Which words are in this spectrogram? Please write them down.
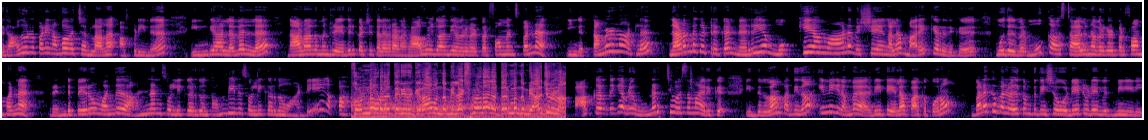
ஏதாவது ஒண்ணு பண்ணி நம்ப வச்சிரலாம்ல அப்படின்னு இந்தியா லெவல்ல நாடாளுமன்ற எதிர்க்கட்சி தலைவரான ராகுல் காந்தி அவர்கள் பெர்ஃபார்மன்ஸ் பண்ண, இங்க தமிழ்நாட்டுல நடந்துகிட்டு இருக்க நிறைய முக்கியமான விஷயங்கள மறைக்கிறதுக்கு முதல்வர் மு. க. ஸ்டாலின் அவர்கள் பெர்ஃபார்ம் பண்ண, 2 பேரும் வந்து அண்ணன் சொல்லிக்கிறதும், தம்பின்னு சொல்லிக்கிறதும் அடேங்கப்பா! சொன்ன உடனே தெரியுது ராமன் தம்பி இல்ல தர்மன் தம்பி அர்ஜுனனா பார்க்கறதுக்கே அப்படியே உணர்ச்சி வசமா இருக்கு. இதெல்லாம் பத்தி தான் இன்னைக்கு நம்ம டீட்டெயிலா பார்க்க போறோம். வணக்கம் and welcome to the show day to day with me DD.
